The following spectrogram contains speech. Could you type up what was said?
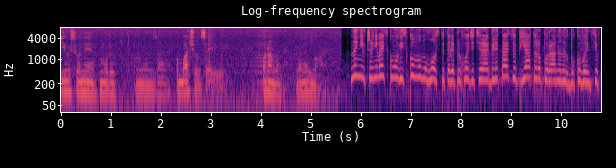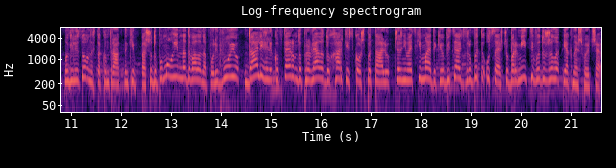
І ось вони, може, я не знаю, побачили це і поранили мене в ноги. Нині в Чернівецькому військовому госпіталі проходять реабілітацію п'ятеро поранених буковинців, мобілізованих та контрактників. Першу допомогу їм надавали на полі бою. Далі гелікоптером доправляли до харківського шпиталю. Чернівецькі медики обіцяють зробити усе, щоб армійці видужили якнайшвидше.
